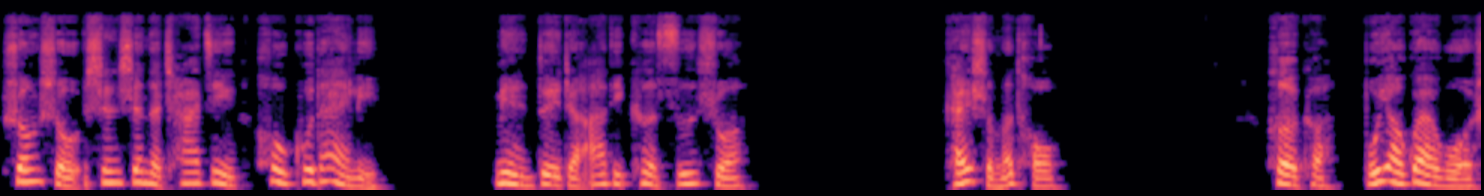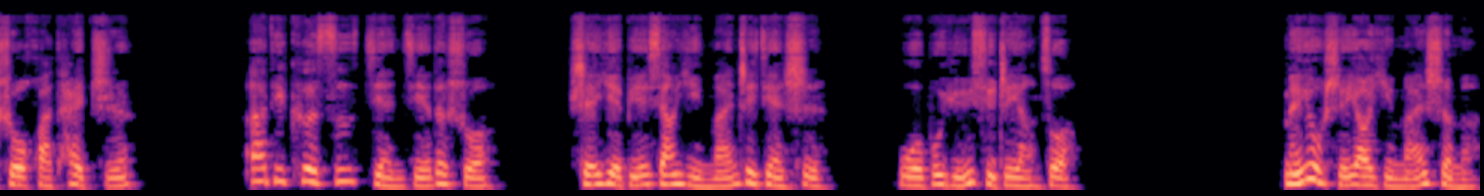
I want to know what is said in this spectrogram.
双手深深地插进后裤袋里，面对着阿蒂克斯说：“开什么头？”赫克，不要怪我说话太直。”阿迪克斯简洁地说，“谁也别想隐瞒这件事，我不允许这样做。没有谁要隐瞒什么，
